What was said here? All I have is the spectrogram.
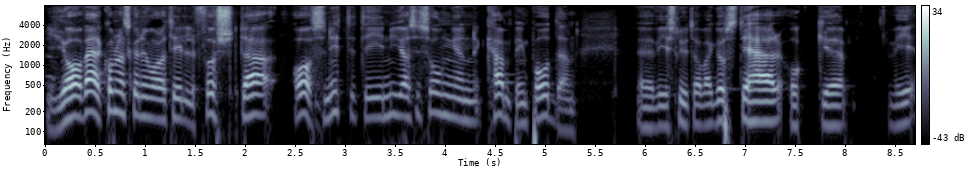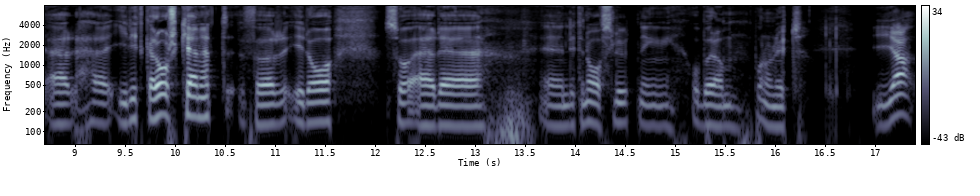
Ja, välkomna ska ni vara till första avsnittet i nya säsongen Campingpodden. Eh, vi är i slutet av augusti här och eh, vi är här i ditt garage Kenneth för idag så är det en liten avslutning och början på något nytt. Ja,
